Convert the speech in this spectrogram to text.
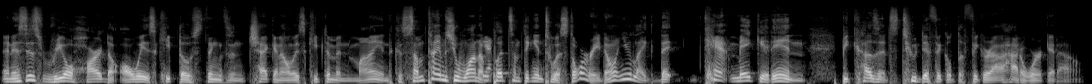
And it's just real hard to always keep those things in check and always keep them in mind because sometimes you want to Yeah. put something into a story, don't you? Like that can't make it in because it's too difficult to figure out how to work it out.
